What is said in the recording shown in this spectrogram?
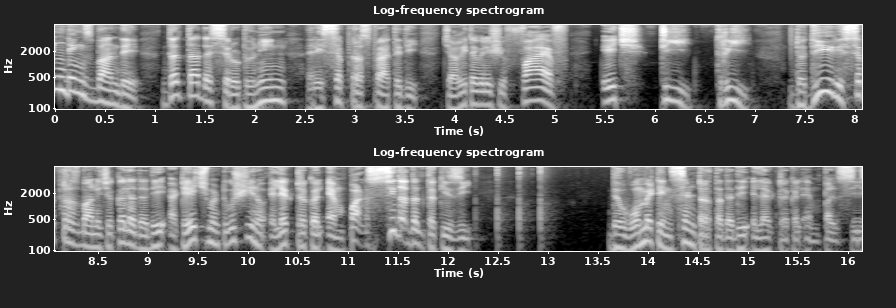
انډینګز باندې دلته د سیروټونین ریسپټرز پراته دي چې هغه ته ویل شي 5 اچ ټي 3 د دې ریسپټرز باندې چې کله د دې اټیچمنت وشي نو الکتریکل امپلس سیده دلته کیږي د وومیټینګ سنټر ته د دې الکتریکل امپلس سي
